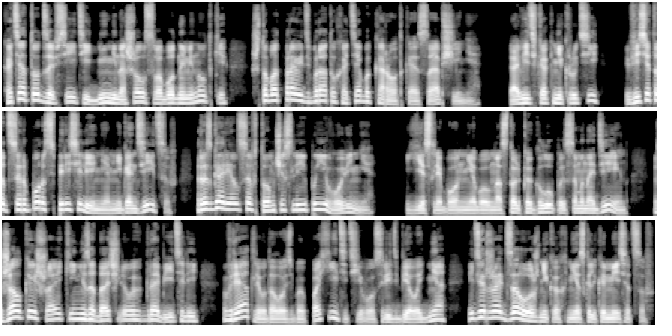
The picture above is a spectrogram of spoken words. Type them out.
Хотя тот за все эти дни не нашел свободной минутки, чтобы отправить брату хотя бы короткое сообщение. А ведь, как ни крути, весь этот сырбор с переселением негандейцев разгорелся в том числе и по его вине. Если бы он не был настолько глуп и самонадеян, жалкой шайке незадачливых грабителей вряд ли удалось бы похитить его средь бела дня и держать в заложниках несколько месяцев.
